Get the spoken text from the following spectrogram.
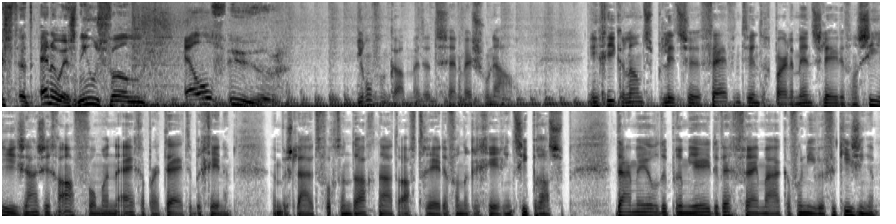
eerst het NOS nieuws van 11 uur. Jeroen van Kam met het NOS Journaal. In Griekenland splitsen 25 parlementsleden van Syriza zich af om een eigen partij te beginnen. Een besluit volgt een dag na het aftreden van de regering Tsipras. Daarmee wil de premier de weg vrijmaken voor nieuwe verkiezingen.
